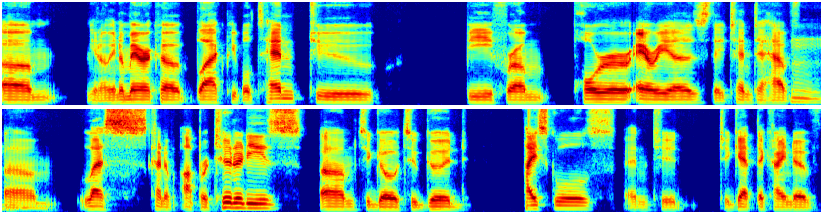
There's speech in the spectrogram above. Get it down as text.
um you know in America black people tend to be from poorer areas they tend to have Mhm. um less kind of opportunities um to go to good high schools and to to get the kind of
